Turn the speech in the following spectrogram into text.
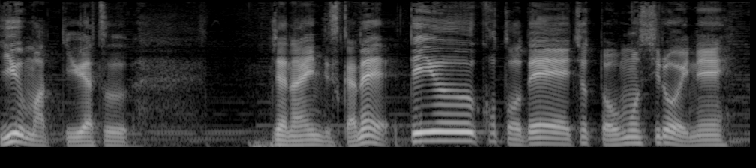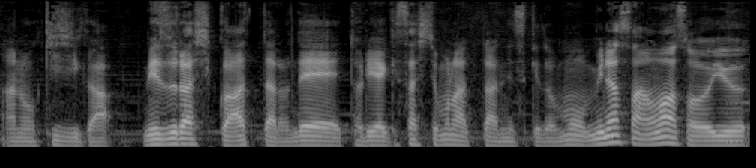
ユーマっていうやつじゃないんですかね。っていうことでちょっと面白いねあの記事が珍しくあったので取り上げさせてもらったんですけども皆さんはそういう、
